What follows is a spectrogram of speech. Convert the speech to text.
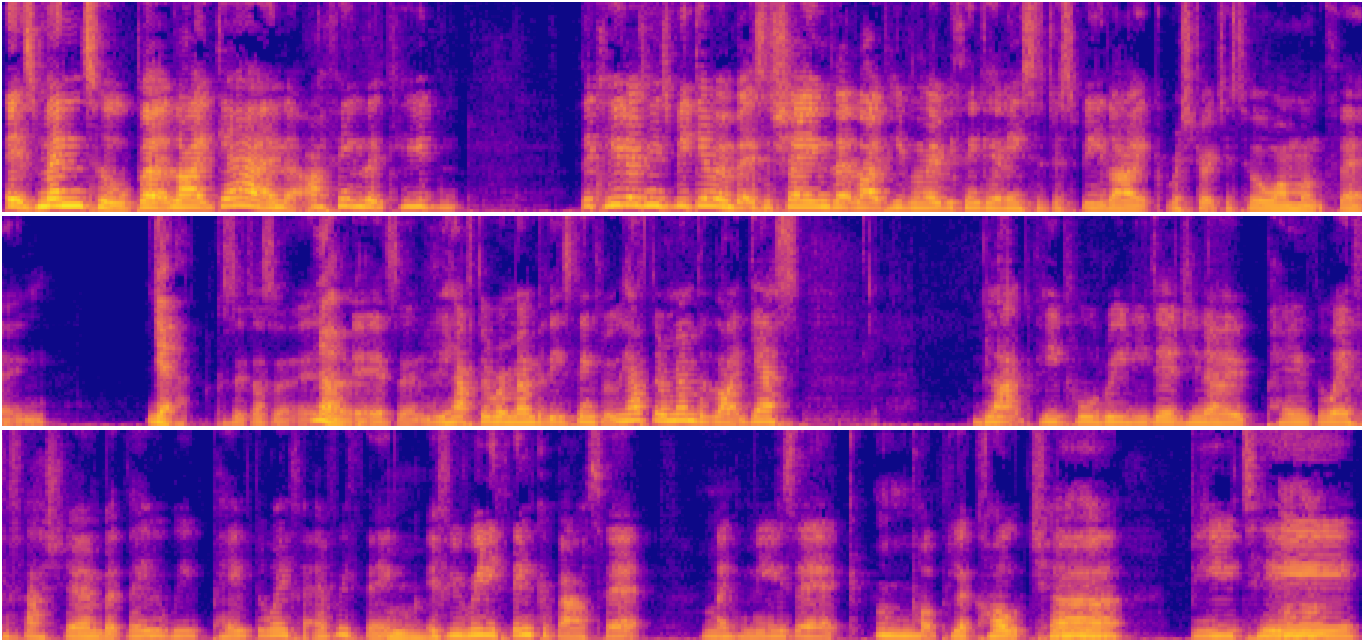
it's mental but like yeah and i think that kud- the kudos need to be given but it's a shame that like people maybe think it needs to just be like restricted to a one month thing Yeah, because it doesn't it, No. it isn't we have to remember these things but we have to remember like yes black people really did you know pave the way for fashion but they we paved the way for everything Mm. if you really think about it Mm. like music Mm. popular culture Mhm. beauty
